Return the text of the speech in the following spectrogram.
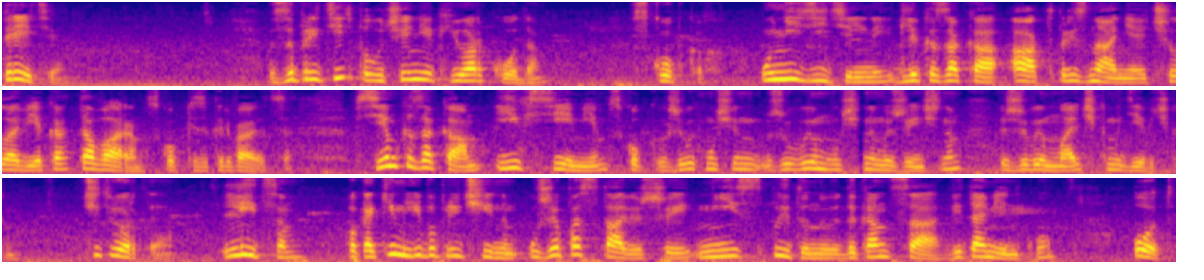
Третье. Запретить получение QR-кода в скобках унизительный для казака акт признания человека товаром, скобки закрываются, всем казакам и их семьям, в скобках живых мужчин, живым мужчинам и женщинам, живым мальчикам и девочкам. Четвертое лицам, по каким-либо причинам уже поставившие неиспытанную до конца витаминку от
